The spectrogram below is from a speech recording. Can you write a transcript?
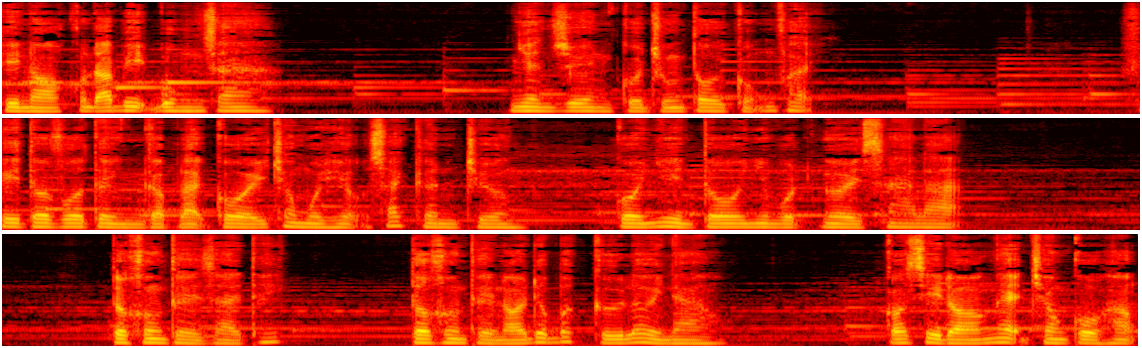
thì nó cũng đã bị bung ra. Nhân duyên của chúng tôi cũng vậy. Khi tôi vô tình gặp lại cô ấy trong một hiệu sách gần trường, cô ấy nhìn tôi như một người xa lạ. Tôi không thể giải thích, tôi không thể nói được bất cứ lời nào. Có gì đó nghẹn trong cổ họng,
